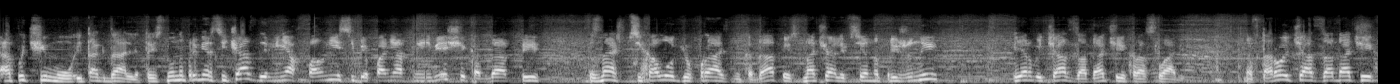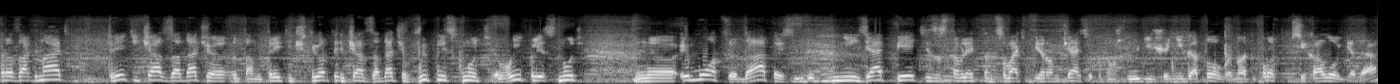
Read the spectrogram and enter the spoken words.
А почему? И так далее. То есть, ну, например, сейчас для меня вполне себе понятные вещи, когда ты знаешь психологию праздника, да, то есть вначале все напряжены, первый час задача их расслабить. Второй час задача их разогнать, третий час задача, там, третий, четвертый час задача выплеснуть, выплеснуть э, эмоцию, да, то есть нельзя петь и заставлять танцевать в первом часе, потому что люди еще не готовы, но это просто психология, да.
